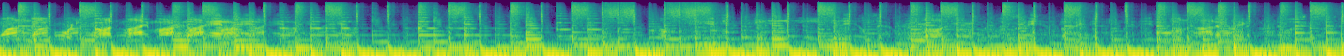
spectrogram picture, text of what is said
140 on my mark, and, and, and Okay, if your TV fails after launch, go to standby, and. It will not affect your music.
